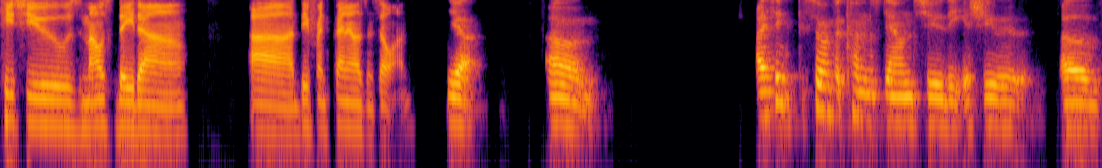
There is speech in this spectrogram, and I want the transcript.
tissues, mouse data, uh, different panels, and so on. Yeah. Um, I think some of it comes down to the issue of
